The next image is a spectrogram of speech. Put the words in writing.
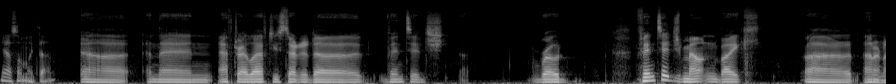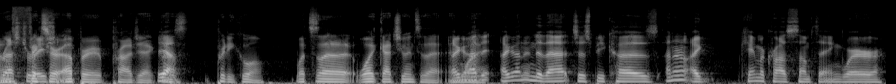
Yeah, something like that. Uh, and then after I left, you started a vintage road vintage mountain bike. Uh, I don't know, fixer upper project. Yeah. That's pretty cool. What's uh, what got you into that? I got why? it, I got into that just because I don't know. I came across something where,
